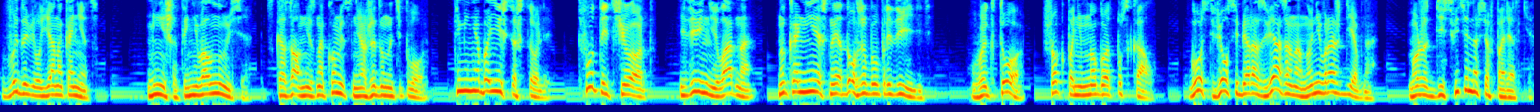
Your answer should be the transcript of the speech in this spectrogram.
Выдавил я наконец. Миша, ты не волнуйся, сказал незнакомец неожиданно тепло. Ты меня боишься, что ли? Тьфу ты, черт! Извини, ладно? Ну, конечно, я должен был предвидеть. Вы кто? Шок понемногу отпускал. Гость вел себя развязанно, но не враждебно. Может, действительно все в порядке?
